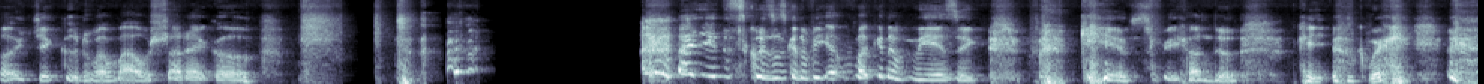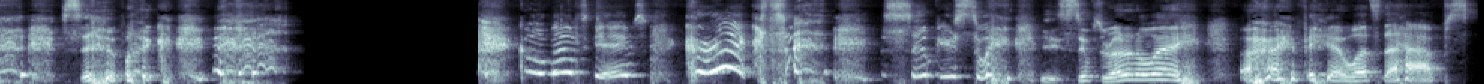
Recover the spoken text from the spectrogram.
Ojcie kurwa mał, szarego! I knew this quiz was gonna be fucking amazing. Games 300. Can you? Sip, cool maps games. Correct. Soup, you're sweet. Soup's running away. All right, Bia, what's the haps?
